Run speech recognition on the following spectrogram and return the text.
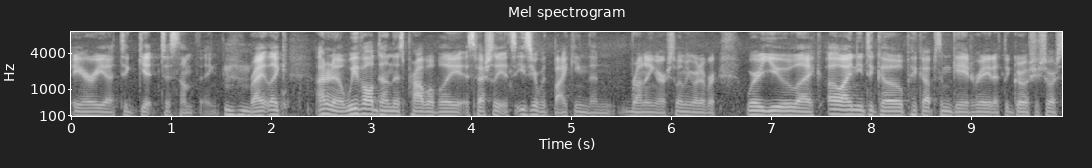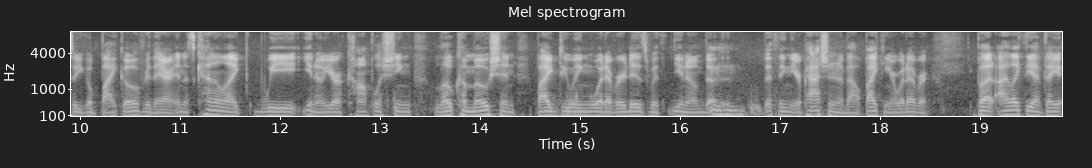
area to get to something, Mhm. right? Like I don't know, we've all done this probably. Especially, it's easier with biking than running or swimming or whatever, where you like, oh, I need to go pick up some Gatorade at the grocery store, so you go bike over there, and it's kind of like we, you know, you're accomplishing locomotion by doing whatever it is with, you know, the Mhm. the thing that you're passionate about, biking or whatever. But I like the idea,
